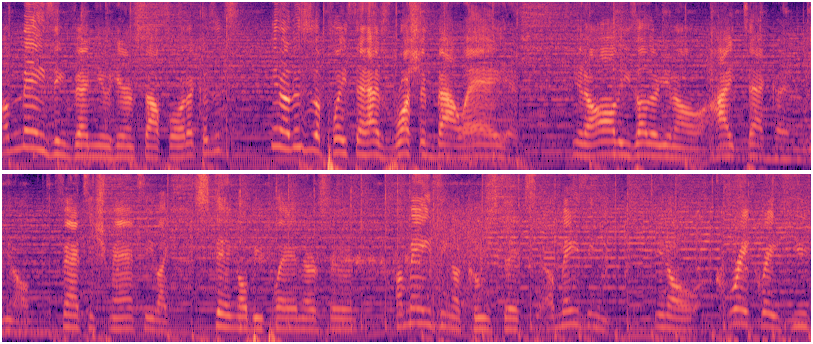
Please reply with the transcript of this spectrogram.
amazing venue here in South Florida because it's you know this is a place that has Russian ballet and you know all these other you know high tech and you know fancy schmancy like Sting will be playing there soon. Amazing acoustics, amazing you know great great huge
